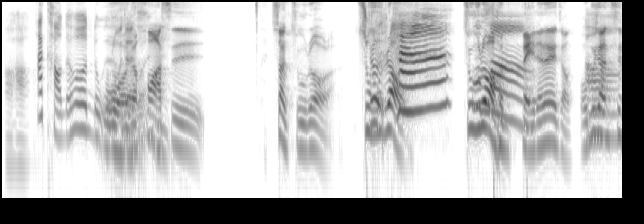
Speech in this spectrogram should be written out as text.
啊，它，烤的或卤的。我的话是算猪肉了，猪肉。猪肉很肥的那种，我不喜欢吃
